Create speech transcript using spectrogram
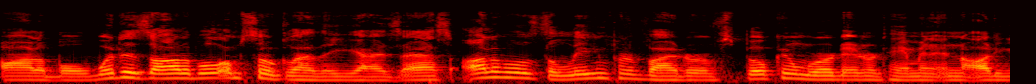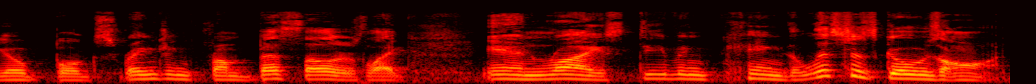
Audible. What is Audible? I'm so glad that you guys asked. Audible is the leading provider of spoken word entertainment and audio books, ranging from bestsellers like Anne Rice, Stephen King. The list just goes on.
